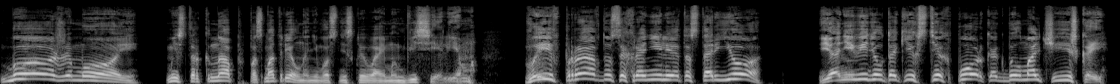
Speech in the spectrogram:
«Боже мой!» — мистер Кнап посмотрел на него с нескрываемым весельем. «Вы вправду сохранили это старье? Я не видел таких с тех пор, как был мальчишкой.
